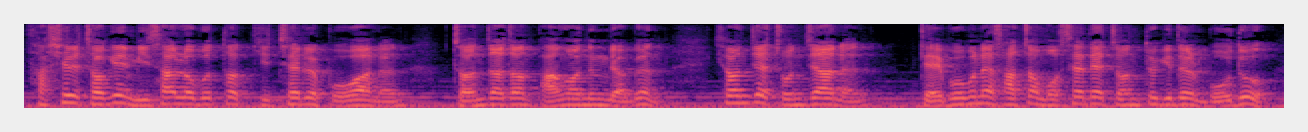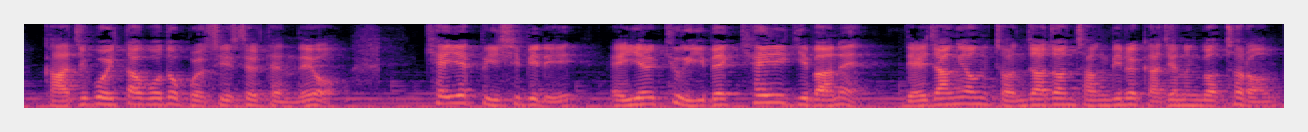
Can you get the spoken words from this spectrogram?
사실 적의 미사일로부터 기체를 보호하는 전자전 방어 능력은 현재 존재하는 대부분의 4.5세대 전투기들 모두 가지고 있다고도 볼 수 있을 텐데요. KF-21이 ALQ-200K 기반의 내장형 전자전 장비를 가지는 것처럼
